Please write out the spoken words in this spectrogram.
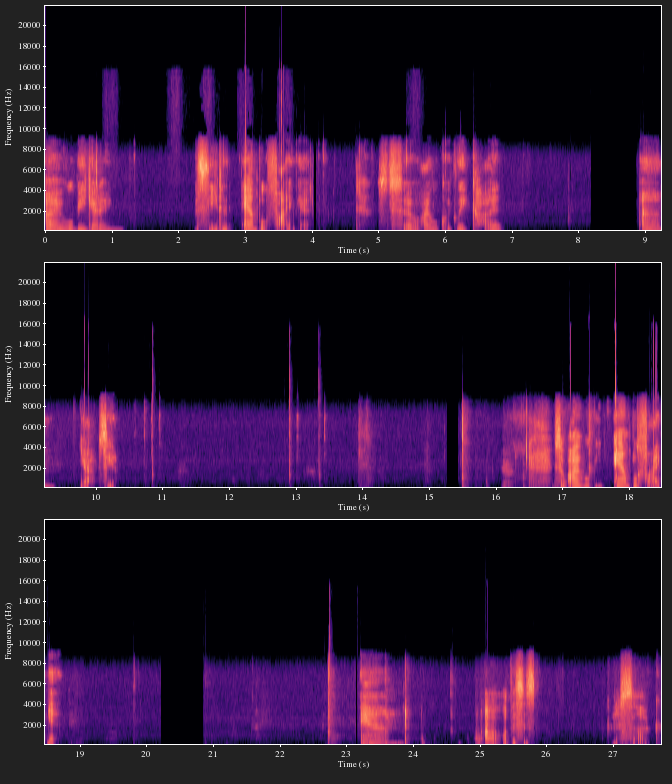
I will be getting the seed and amplifying it. So I will quickly cut. Um, yeah, see ya. So I will be amplifying it. And, oh, this is gonna suck.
